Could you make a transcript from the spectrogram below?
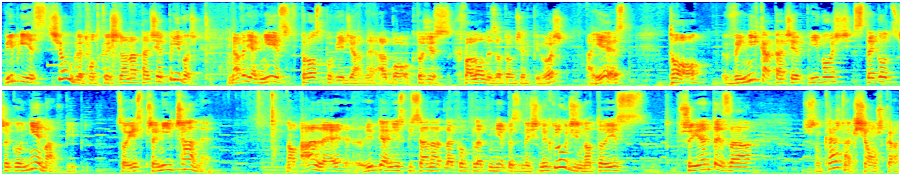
W Biblii jest ciągle podkreślana ta cierpliwość. Nawet jak nie jest wprost powiedziane, albo ktoś jest chwalony za tą cierpliwość, a jest, to wynika ta cierpliwość z tego, czego nie ma w Biblii, co jest przemilczane. No ale Biblia nie jest pisana dla kompletnie bezmyślnych ludzi. No to jest przyjęte za. Zresztą każda książka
